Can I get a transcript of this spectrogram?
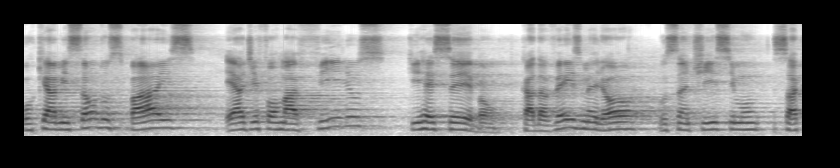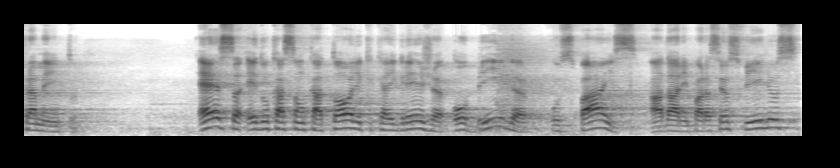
porque a missão dos pais é a de formar filhos que recebam cada vez melhor o Santíssimo Sacramento. Essa educação católica que a igreja obriga os pais a darem para seus filhos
